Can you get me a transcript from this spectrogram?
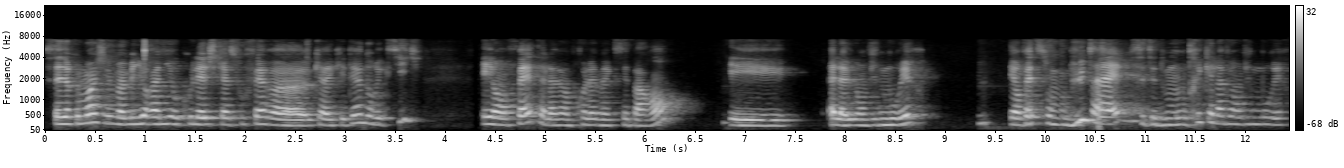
C'est-à-dire que moi, j'ai ma meilleure amie au collège qui a souffert, euh, qui, a, qui était anorexique. Et en fait, elle avait un problème avec ses parents et elle a eu envie de mourir et en fait, son but à elle, c'était de montrer qu'elle avait envie de mourir.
